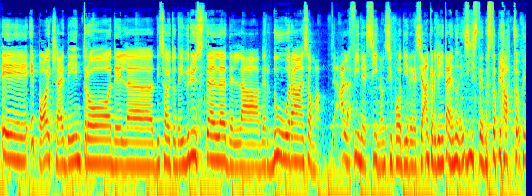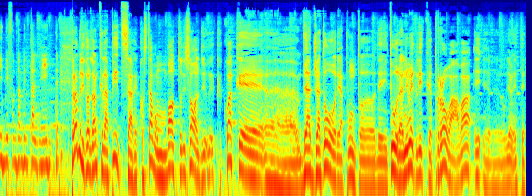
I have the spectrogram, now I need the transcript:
E, e poi c'è dentro del, di solito dei vrustel, della verdura, insomma. Alla fine sì, non si può dire che sia, anche perché in Italia non esiste questo piatto, quindi fondamentalmente. Però mi ricordo anche la pizza che costava un botto di soldi. che Qualche eh, viaggiatore appunto dei tour Anime Click provava e eh, ovviamente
